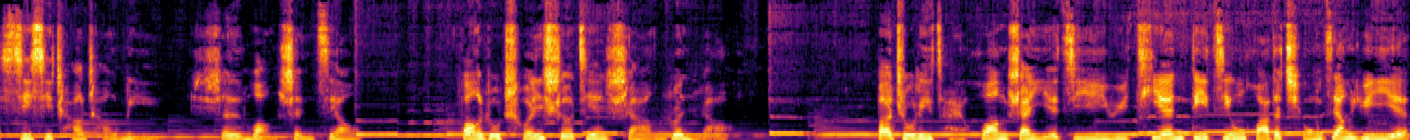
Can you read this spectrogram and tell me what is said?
细细长长里神往神交，放入唇舌尖上润扰，把伫立在荒山野极与天地精华的琼浆玉液，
